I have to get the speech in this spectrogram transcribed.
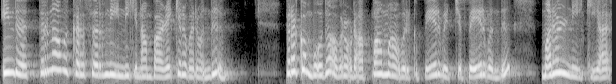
இந்த திருநாவுக்கரசர்னு இன்றைக்கி நம்ம அழைக்கிறவர் வந்து பிறக்கும்போது அவரோட அப்பா அம்மா அவருக்கு பேர் வச்ச பேர் வந்து மருள் நீக்கியார்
